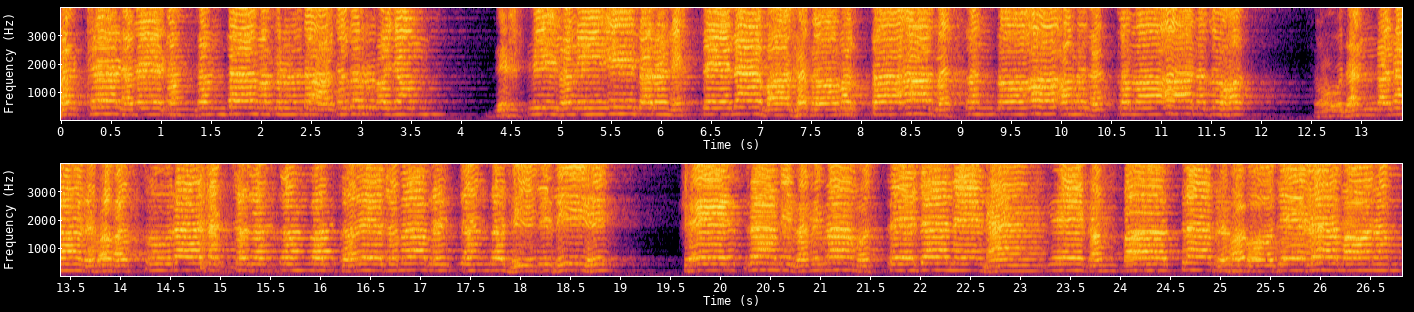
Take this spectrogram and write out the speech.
भक्षणमेकम् सन्तामकृता चतुर्वयम् विष्णीसमीतरनित्रेण बाघतो भक्ताः सन्तो सूराचक्षसस्त्वम् वत्सरे समावृच्छन्दधीतिभिः क्षेत्रामिभमिमामुस्ते एकम् पात्र प्रभवो देहमानम्।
